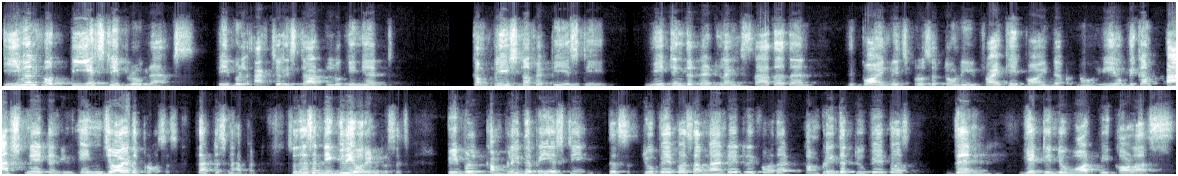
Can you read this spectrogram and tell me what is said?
Even for PhD programs, people actually start looking at completion of a PhD, meeting the deadlines rather than the point which Professor Tony rightly pointed out. No, you become passionate and you enjoy the process. That doesn't happen. So there's a degree oriented research. People complete the PhD. There's two papers are mandatory for that. Complete the two papers, then get into what we call as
